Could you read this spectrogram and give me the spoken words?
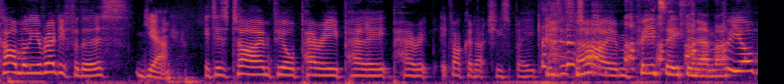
Carmel, are you ready for this? Yeah. It is time for your peri peri peri. If I could actually speak, it is time Put your teeth in, Emma. for your.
